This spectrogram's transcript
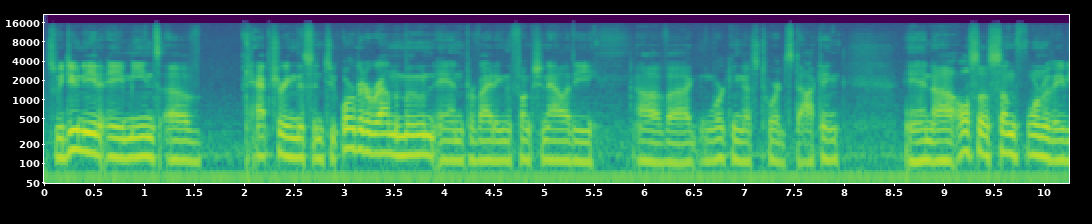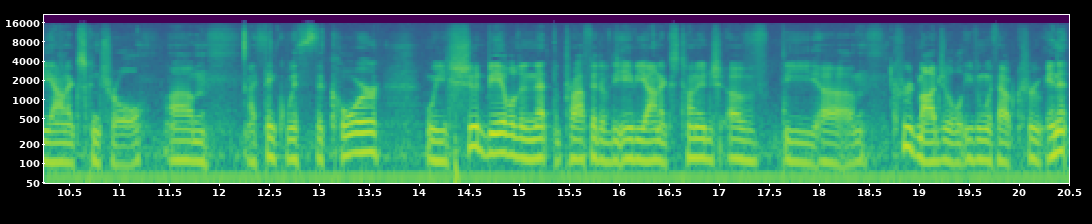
So we do need a means of capturing this into orbit around the moon and providing the functionality of uh, working us towards docking, and uh, also some form of avionics control. Um, I think with the core, we should be able to net the profit of the avionics tonnage of the um, crewed module even without crew in it.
